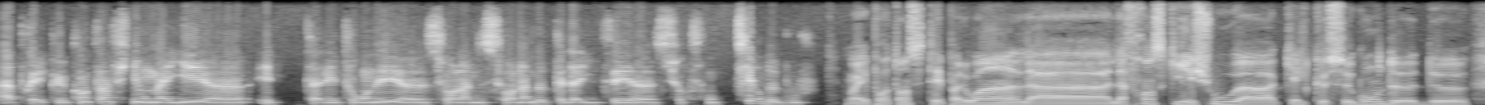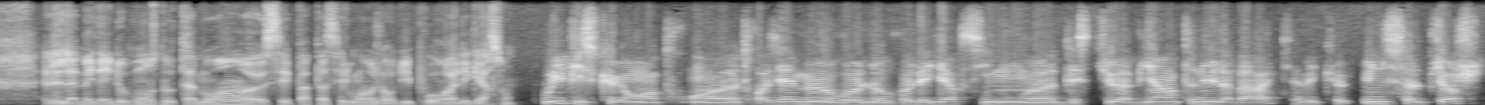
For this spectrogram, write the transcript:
après que Quentin Fillon-Maillet euh, est allé tourner euh, sur la, sur pénalité euh, sur son tir debout. Oui, pourtant c'était pas loin. La, la, France qui échoue à quelques secondes de la médaille de bronze notamment, c'est pas passé loin aujourd'hui pour les garçons. Oui, puisque en, troisième relayeur, Simon Destieux a bien tenu la baraque avec une seule pioche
